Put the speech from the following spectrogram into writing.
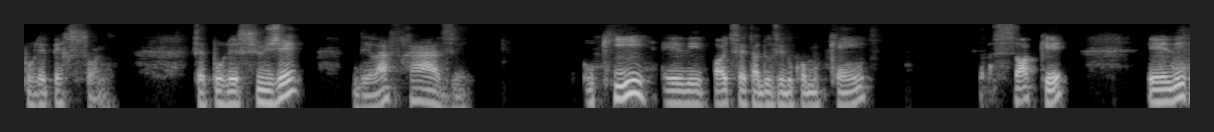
pour les personnes. C'est pour le sujet de la phrase. O que ele pode ser traduzido como quem, só que ele,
